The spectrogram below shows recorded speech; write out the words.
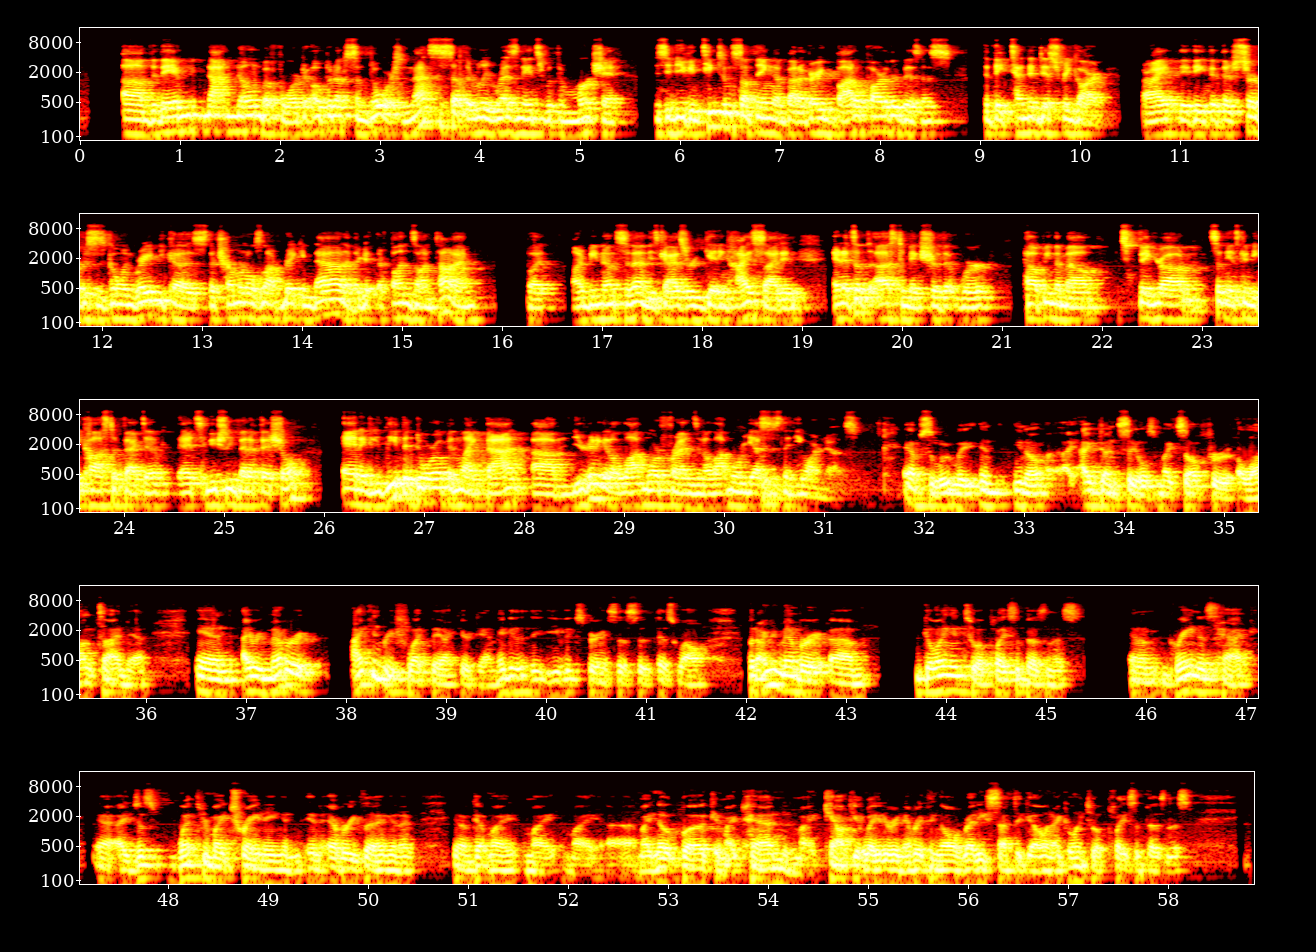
um, that they have not known before to open up some doors. And that's the stuff that really resonates with the merchant. Is if you can teach them something about a very vital part of their business that they tend to disregard. All right. They think that their service is going great because the terminal's not breaking down and they're getting their funds on time. But unbeknownst to them, these guys are getting high sided. And it's up to us to make sure that we're helping them out, to figure out something that's going to be cost effective, that's mutually beneficial. And if you leave the door open like that, um, you're going to get a lot more friends and a lot more yeses than you are nos. Absolutely. And, you know, I, have done sales myself for a long time, man. And I remember I can reflect back here, Dan. Maybe you've experienced this as well. But I remember um, going into a place of business and I'm green as heck. I just went through my training and, and everything, and I, you know, got my my my uh, my notebook and my pen and my calculator and everything all ready, set to go. And I go into a place of business,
